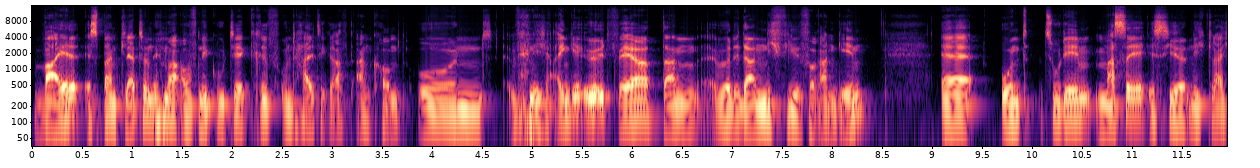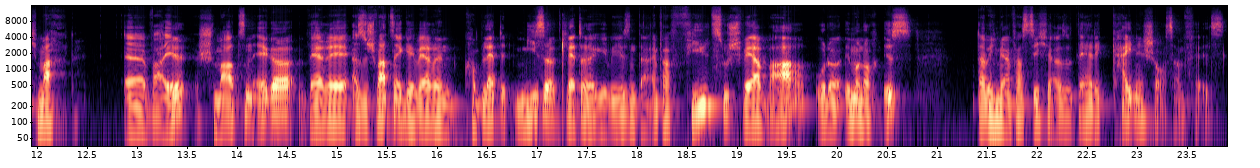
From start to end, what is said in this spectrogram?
Weil es beim Klettern immer auf eine gute Griff- und Haltekraft ankommt. Und wenn ich eingeölt wäre, dann würde da nicht viel vorangehen. Äh, und zudem, Masse ist hier nicht gleich Macht. Äh, weil Schwarzenegger wäre, also Schwarzenegger wäre ein komplett mieser Kletterer gewesen, der einfach viel zu schwer war oder immer noch ist. Da bin ich mir einfach sicher. Also der hätte keine Chance am Fels.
